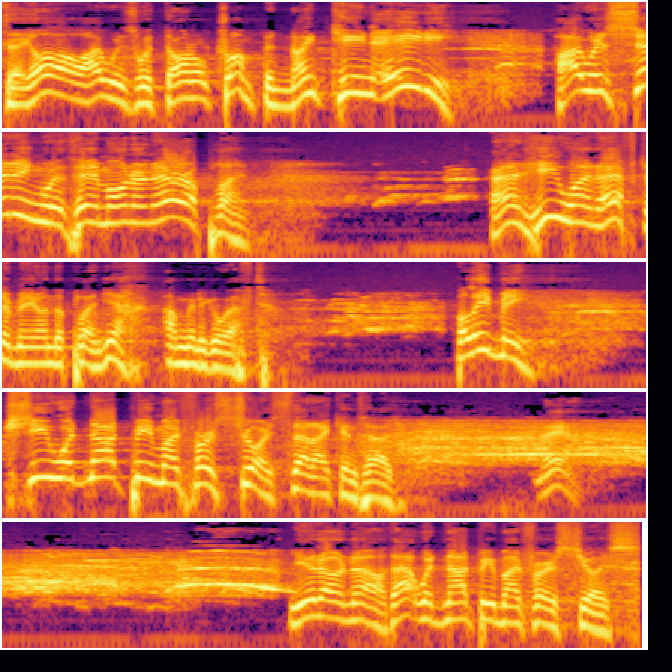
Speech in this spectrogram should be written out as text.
say, Oh, I was with Donald Trump in 1980. I was sitting with him on an airplane. And he went after me on the plane. Yeah, I'm going to go after. Believe me, she would not be my first choice, that I can tell you. Man. You don't know. That would not be my first choice.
